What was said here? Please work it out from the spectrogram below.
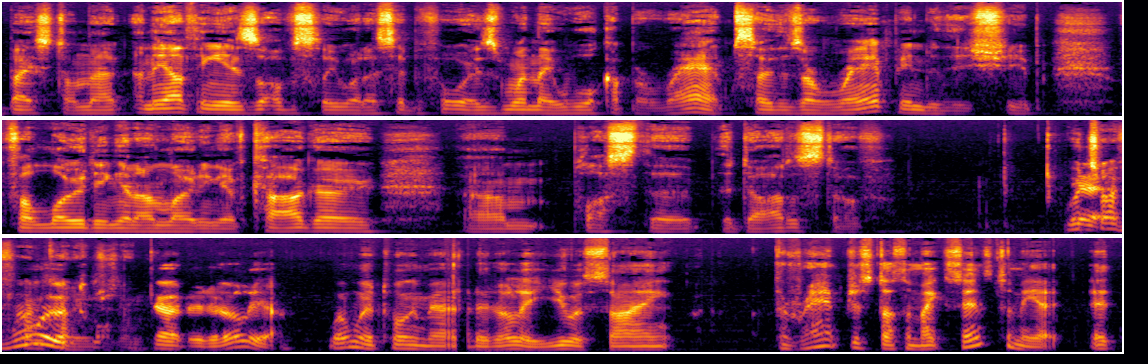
based on that. And the other thing is, obviously, what I said before is when they walk up a ramp. So there's a ramp into this ship for loading and unloading of cargo, um, plus the, the data stuff. Which yeah, I find we were talking about it earlier. When we were talking about it earlier, you were saying the ramp just doesn't make sense to me. It, it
